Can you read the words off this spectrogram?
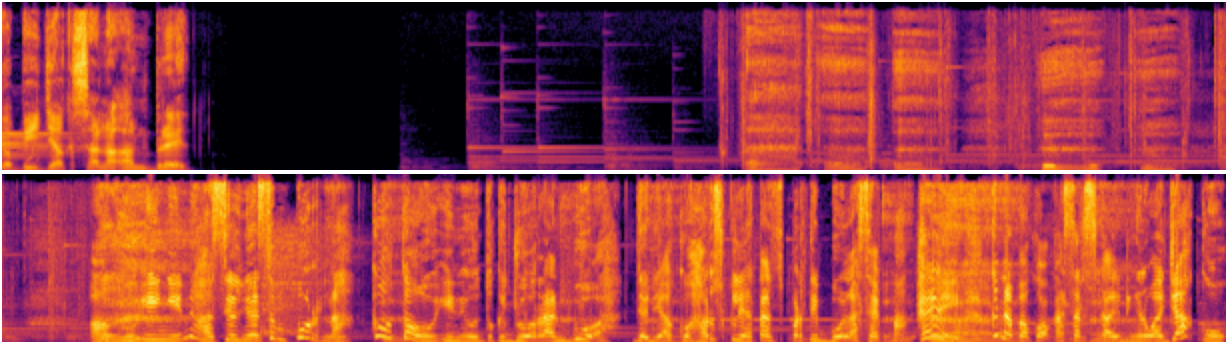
Kebijaksanaan Brad. Aku ingin hasilnya sempurna. Kau tahu ini untuk kejuaraan buah, jadi aku harus kelihatan seperti bola sepak. Hei, kenapa kau kasar sekali dengan wajahku?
